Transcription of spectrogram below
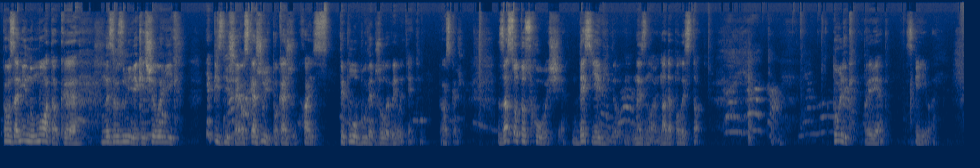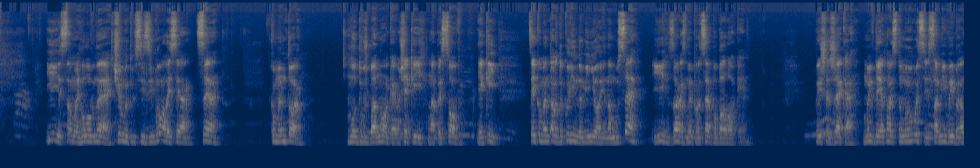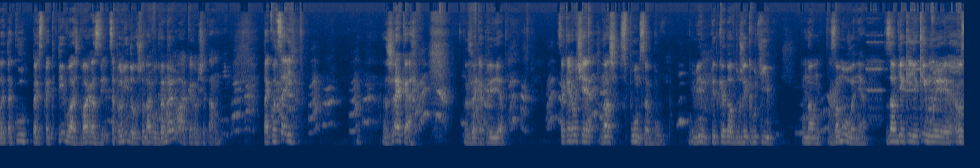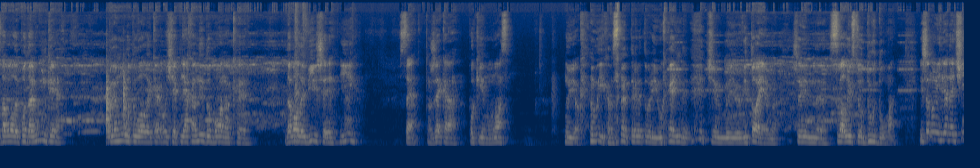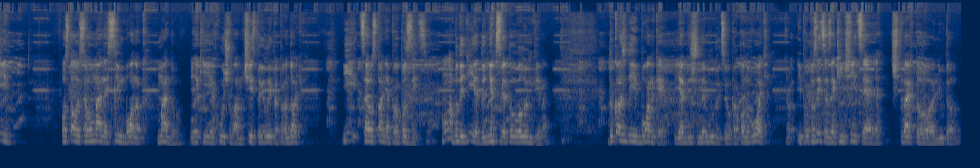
Про заміну моток е, не зрозумів якийсь чоловік. Я пізніше розкажу і покажу. Хай тепло буде, бджоли вилетять. Розкажу. За сотосховище. Десь є відео, не знаю, треба полистати. Толік, привіт з Києва. І саме головне, чому ми тут всі зібралися, це коментар мого дружбана, коротше, який написав, який цей коментар докорінно міняє нам усе. І зараз ми про це побалакаємо. Пише Жека, ми в 19-му році самі вибрали таку перспективу аж два рази. Це про відео, що народ вимира, коротше там. Так оцей Жека. Жека, привіт. Це, коротше, наш спонсор був. Він підкидав дуже круті нам замовлення, завдяки яким ми роздавали подарунки, примотували, коротше, пляхани до банок, давали більше і все. Жека покинув нас. Ну як, виїхав з території України, чим ми вітаємо, що він е, свалив з цього дурдома. І, шановні глядачі, осталося у мене 7 банок меду, які я хочу вам чистої липи продати. І це остання пропозиція. Вона буде діяти до Дня Святого Валентина. До кожної банки я більше не буду цього пропонувати. І пропозиція закінчиться 4 лютого.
